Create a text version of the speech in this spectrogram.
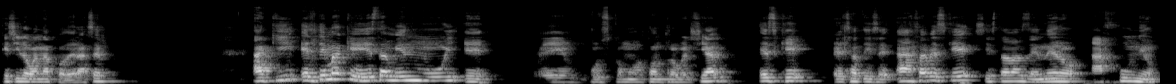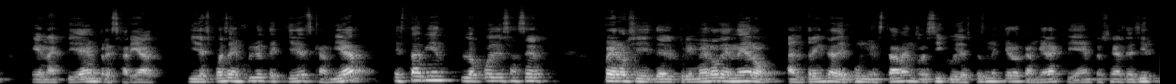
que sí lo van a poder hacer. Aquí el tema que es también muy, eh, eh, pues como controversial, es que el SAT dice, ah, ¿sabes qué? Si estabas de enero a junio en actividad empresarial y después en julio te quieres cambiar, está bien, lo puedes hacer. Pero si del primero de enero al 30 de junio estaba en reciclo y después me quiero cambiar a actividad empresarial, es decir,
